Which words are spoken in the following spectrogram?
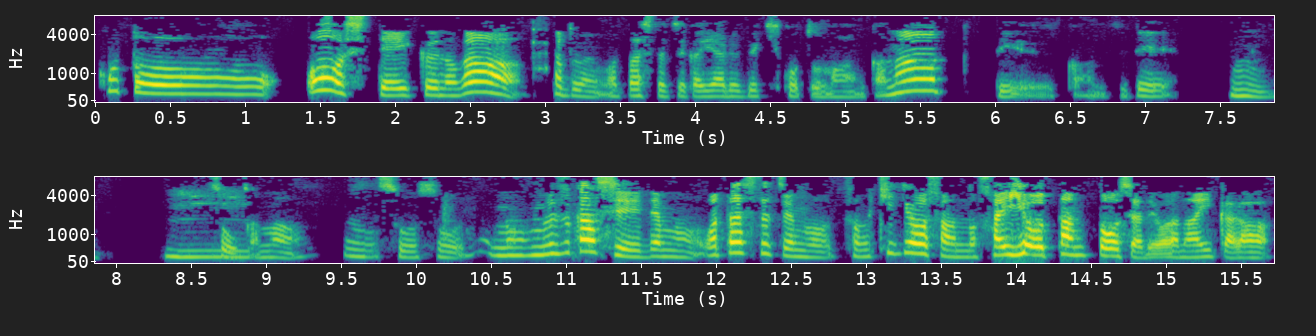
ことをしていくのが、多分私たちがやるべきことなんかなっていう感じで、うん。そうかな。うん、そうそう。もう難しい。でも、私たちも、その企業さんの採用担当者ではないから、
